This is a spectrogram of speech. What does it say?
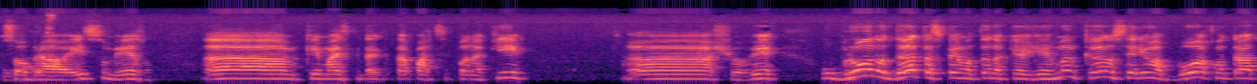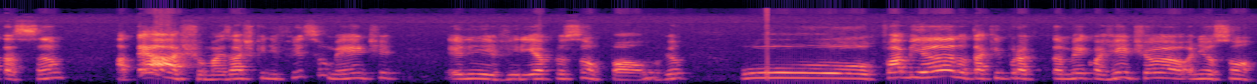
Sobral, é isso mesmo. quem mais que está tá participando aqui? Ah, deixa eu ver. O Bruno Dantas perguntando aqui, a Germancano seria uma boa contratação. Até acho, mas acho que dificilmente ele viria para o São Paulo, viu? O Fabiano está aqui por também com a gente, ó, Nilson.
